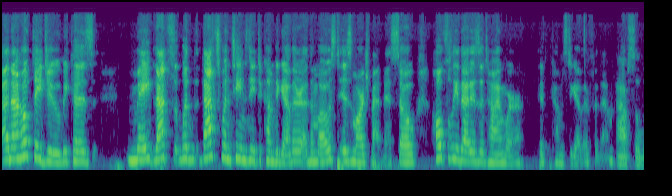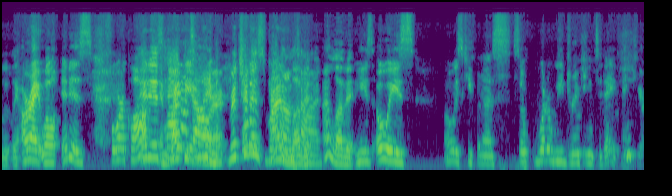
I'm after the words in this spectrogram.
and I hope they do because maybe that's when that's when teams need to come together the most is March Madness. So hopefully that is a time where it comes together for them. Absolutely. All right. Well, it is four o'clock. It is and right happy on time. hour. Richard Gotta- is right gotta on love time. It. I love it. He's always, always keeping us. So, what are we drinking today? Thank you.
